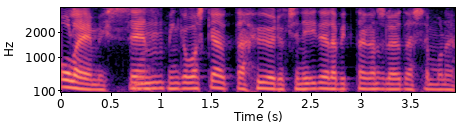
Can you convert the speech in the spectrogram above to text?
olemiseen, mm. minkä voisi käyttää hyödyksi, niin itsellä pitää myös löytää semmoinen,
